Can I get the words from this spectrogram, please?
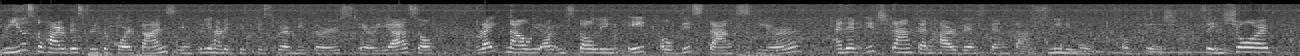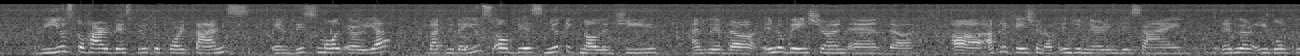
we used to harvest three to four tons in 350 square meters area. So right now we are installing eight of these tanks here, and then each tank can harvest 10 tons minimum of fish. So in short, we used to harvest three to four tons in this small area, but with the use of this new technology, And with the innovation and the uh, application of engineering design, then we are able to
